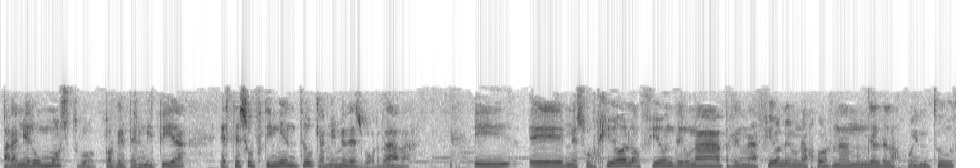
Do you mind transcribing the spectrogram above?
para mí era un monstruo, porque permitía este sufrimiento que a mí me desbordaba. Y eh, me surgió la opción de una peregrinación en una Jornada Mundial de la Juventud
